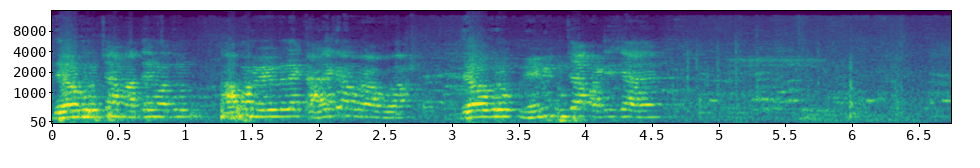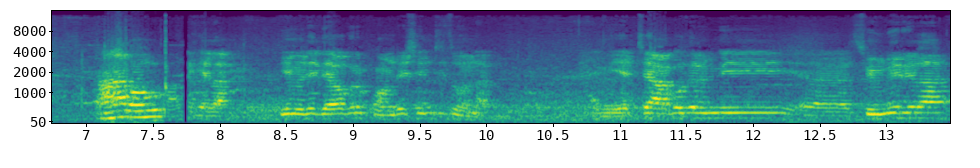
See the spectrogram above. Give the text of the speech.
देवग्रुपच्या माध्यमातून आपण वेगवेगळे कार्यक्रम राबवा. देवग्रुप नेहमी तुमच्या पाठीचे आहे. हा भाऊ. केला. ती म्हणजे देवाग्रुप फाउंडेशनचीच होणार. आणि याच्या अगोदर मी शिवनेरीला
